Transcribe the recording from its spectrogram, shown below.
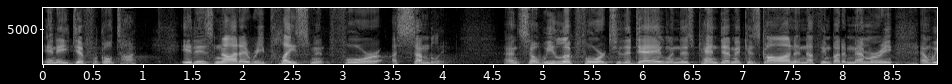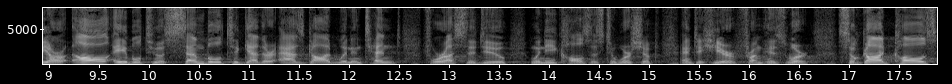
in a difficult time. It is not a replacement for assembling. And so we look forward to the day when this pandemic is gone and nothing but a memory, and we are all able to assemble together as God would intend for us to do when He calls us to worship and to hear from His word. So God calls,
